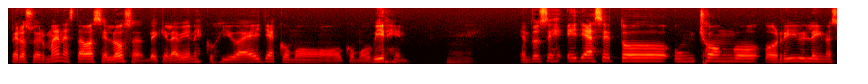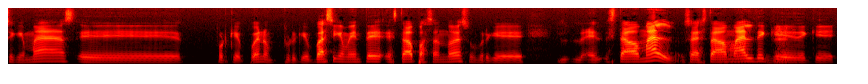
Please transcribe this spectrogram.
Pero su hermana estaba celosa de que la habían escogido a ella como, como virgen. Entonces ella hace todo un chongo horrible y no sé qué más. eh, porque, bueno, porque básicamente estaba pasando eso, porque estaba mal, o sea, estaba mal de que, de, que,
